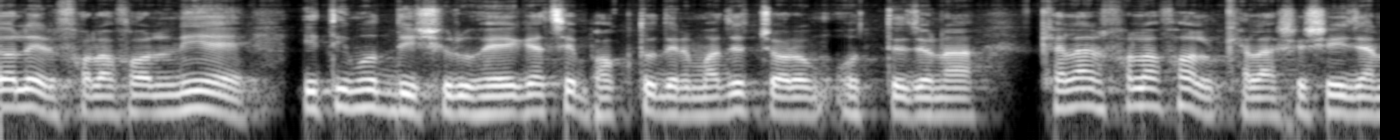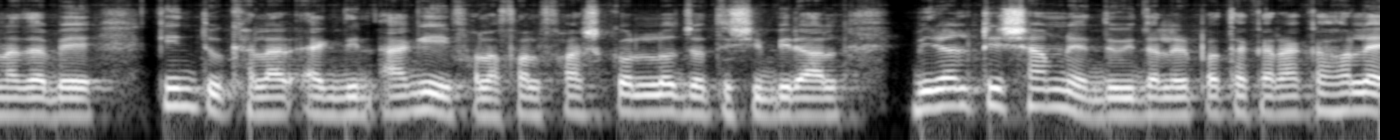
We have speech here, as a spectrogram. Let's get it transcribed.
দলের ফলাফল নিয়ে ইতিমধ্যেই শুরু হয়ে গেছে ভক্তদের মাঝে চরম উত্তেজনা। খেলার ফলাফল খেলা শেষেই জানা যাবে, কিন্তু খেলার একদিন আগেই ফলাফল ফাঁস করল জ্যোতিষী বিড়াল। বিড়ালটির সামনে দুই দলের পতাকা রাখা হলে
